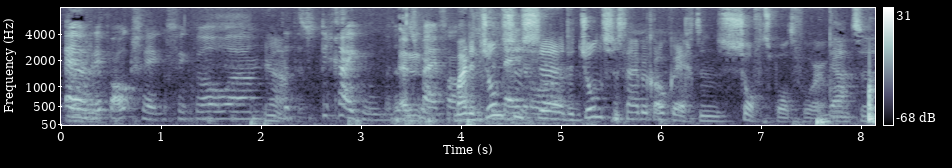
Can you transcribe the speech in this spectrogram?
en Rip ook zeker, vind ik wel. eh, Ja. dat is, die ga ik noemen, dat En- is mijn favoriet. Maar de Johnsons, eh, de Johnsons, daar heb ik ook echt een soft spot voor. Ja. Want eh,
